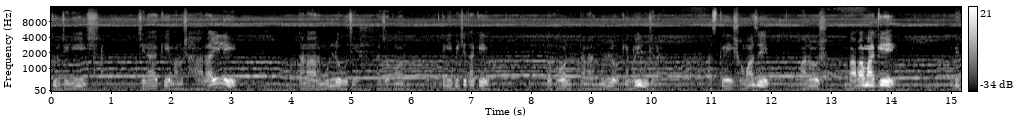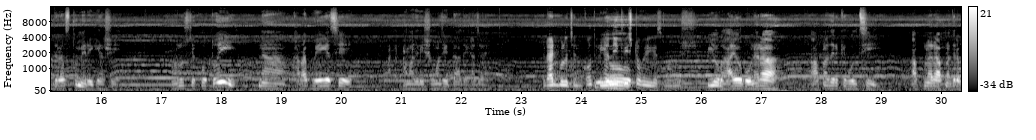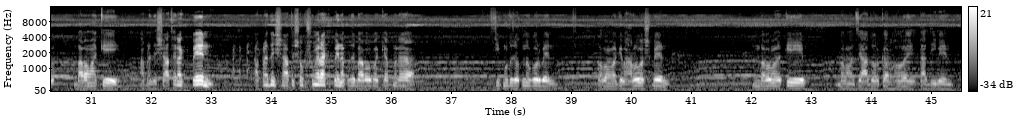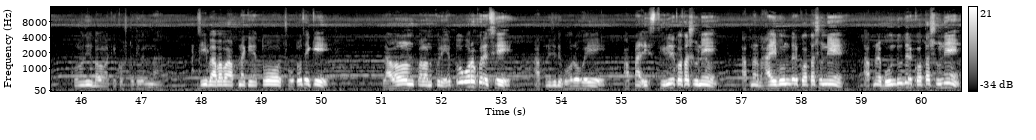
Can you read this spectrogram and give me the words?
একজন জিনিস যেনাকে মানুষ হারাইলে তানার মূল্য বোঝে। আর যখন তিনি বেঁচে থাকে তখন তানার মূল্য কেউই বুঝে না। আজকের এই সমাজে মানুষ বাবা মাকে বৃদ্ধাশ্রমে রেখে আসে। মানুষ যে কতই না খারাপ হয়ে গেছে আমাদের এই সমাজে তা দেখা যায়। রাইট বলেছেন কতই না নিকৃষ্ট হয়ে গেছে মানুষ। প্রিয় ভাই ও বোনেরা আপনাদেরকে বলছি আপনারা আপনাদের বাবা মাকে আপনাদের সাথে রাখবেন, আপনাদের সাথে সবসময় রাখবেন, আপনাদের বাবা মাকে আপনারা ঠিকমতো যত্ন করবেন বাবা মাকে ভালোবাসবেন বাবা মাকে বাবা মা যা দরকার হয় তা দিবেন। কোনোদিন বাবা মাকে কষ্ট দিবেন না। যে বাবা মা আপনাকে এত ছোট থেকে লালন পালন করে এত বড় করেছে, আপনি যদি বড় হয়ে আপনার স্ত্রীর কথা শুনে, আপনার ভাই বোনদের কথা শুনে আপনার বন্ধুদের কথা শুনে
